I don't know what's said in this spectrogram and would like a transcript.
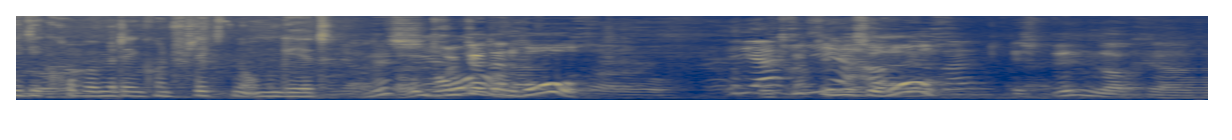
wie die Gruppe mit den Konflikten umgeht. Warum drückt er denn hoch? Ja, Ihr drückt ihn nicht so hoch. Ich bin locker.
